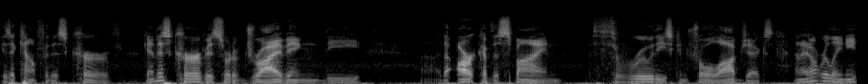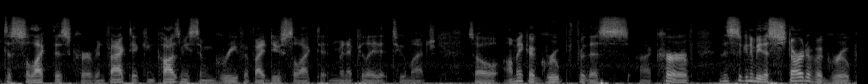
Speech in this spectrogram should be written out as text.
is account for this curve. Again, this curve is sort of driving the uh, the arc of the spine through these control objects, and I don't really need to select this curve. In fact, it can cause me some grief if I do select it and manipulate it too much. So I'll make a group for this uh, curve, and this is going to be the start of a group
